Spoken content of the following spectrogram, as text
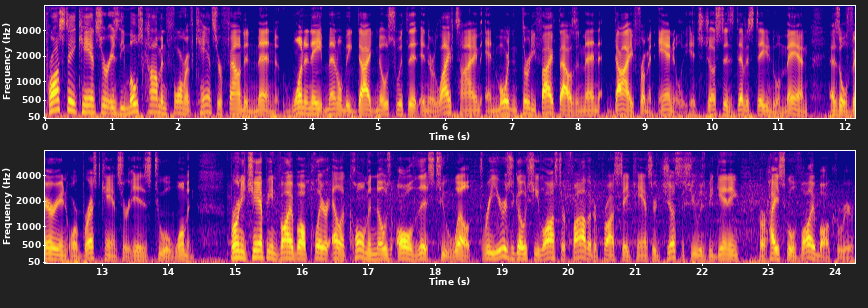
Prostate cancer is the most common form of cancer found in men. One in eight men will be diagnosed with it in their lifetime, and more than 35,000 men die from it annually. It's just as devastating to a man as ovarian or breast cancer is to a woman. Boerne champion volleyball player Ella Coleman knows all this too well. Three years ago, she lost her father to prostate cancer just as she was beginning her high school volleyball career.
